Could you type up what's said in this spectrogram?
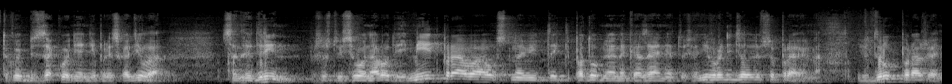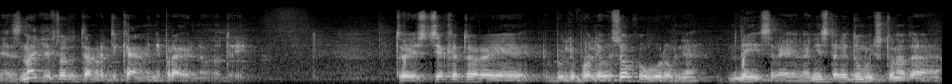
такое беззаконие не происходило, Сангедрин, присутствии всего народа, имеет право установить такие, подобное наказание. То есть они вроде делали все правильно. И вдруг поражение. Значит, что-то там радикально неправильно внутри. То есть те, которые были более высокого уровня, Бне Израиль, они стали думать, что надо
